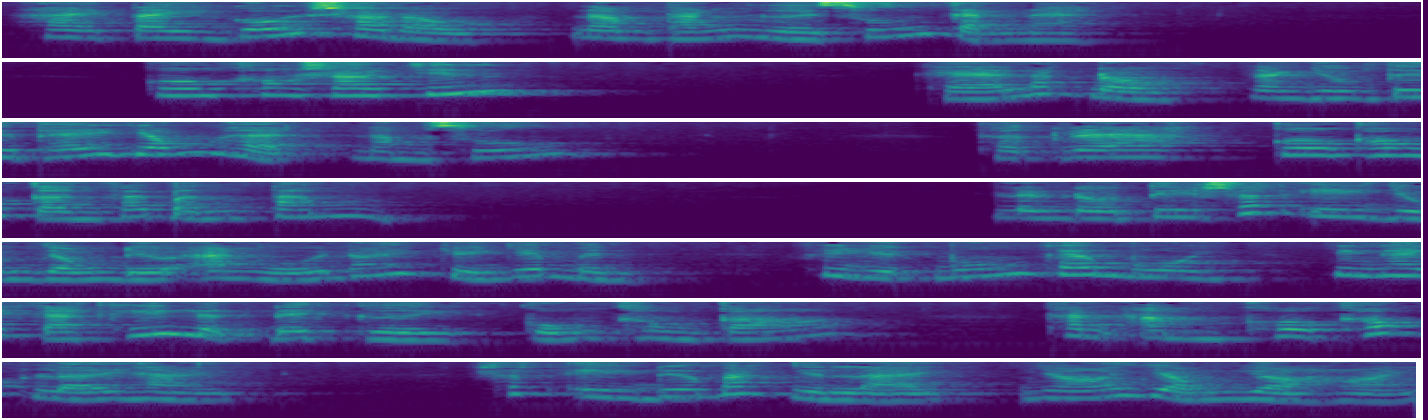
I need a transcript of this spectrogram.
hai tay gối sau đầu, nằm thẳng người xuống cạnh nàng. Cô không sao chứ? Khẽ lắc đầu, nàng dùng tư thế giống hệt nằm xuống. Thật ra, cô không cần phải bận tâm. Lần đầu tiên sách y dùng giọng điệu an ủi nói chuyện với mình, Phi Duyệt muốn cá môi, nhưng ngay cả khí lực để cười cũng không có. Thanh âm khô khốc lợi hại. Sách y đưa mắt nhìn lại, nhỏ giọng dò hỏi.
